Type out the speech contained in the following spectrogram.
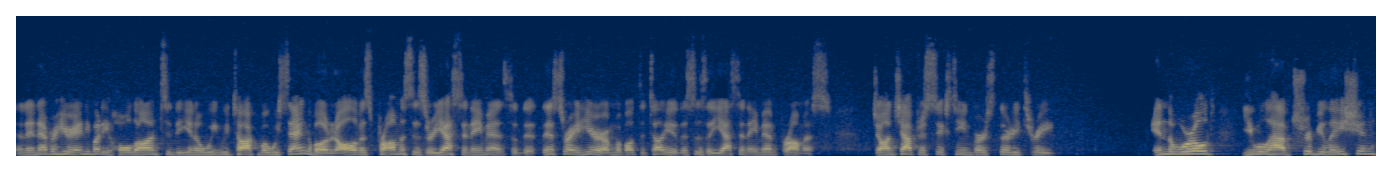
and I never hear anybody hold on to the, you know, we, we talk about, we sang about it. All of his promises are yes and amen. So th- this right here, I'm about to tell you, this is a yes and amen promise. John chapter 16, verse 33. In the world, you will have tribulation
